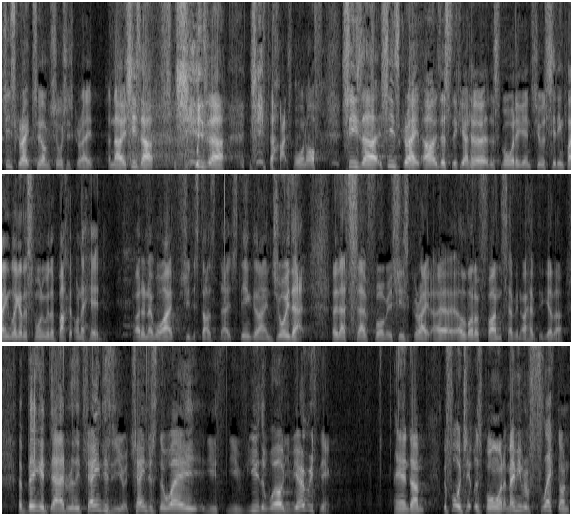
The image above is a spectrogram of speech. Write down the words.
She's great too. I'm sure she's great. No, she's uh, she's uh, she's, the height's worn off. She's uh, she's great. I was just looking at her this morning, and she was sitting playing Lego this morning with a bucket on her head. I don't know why she just does those things, and I enjoy that. That's sad for me. She's great. I, a lot of fun Savvy and I have together. But being a dad really changes you. It changes the way you, you view the world, you view everything. And um, before Jet was born, it made me reflect on,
